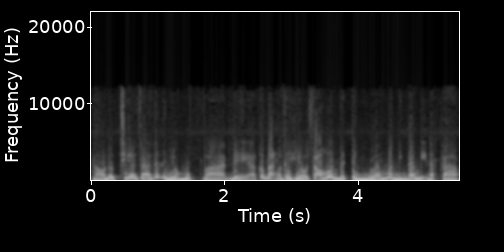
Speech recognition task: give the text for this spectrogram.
nó được chia ra rất là nhiều mục và để các bạn có thể hiểu rõ hơn về tình huống mà mình đang bị đặt vào.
